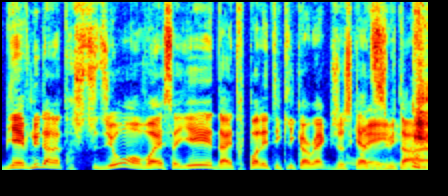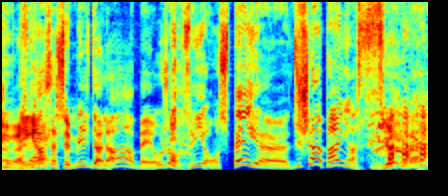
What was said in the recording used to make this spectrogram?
Bienvenue dans notre studio. On va essayer d'être politically correct jusqu'à Oui. 18 h. Et grâce à ce 1000 ben aujourd'hui, on se paye euh, du champagne en studio. hein?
